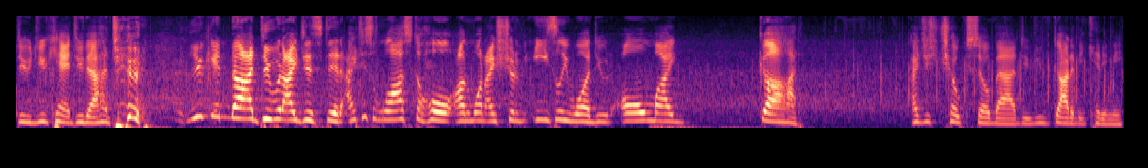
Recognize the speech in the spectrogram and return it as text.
Dude, you can't do that, dude. You cannot do what I just did. I just lost a hole on one I should have easily won, dude. Oh my god. I just choked so bad, dude. You've got to be kidding me.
